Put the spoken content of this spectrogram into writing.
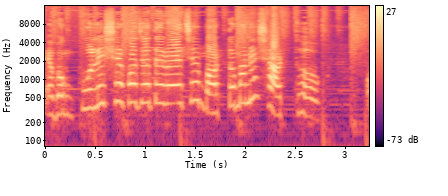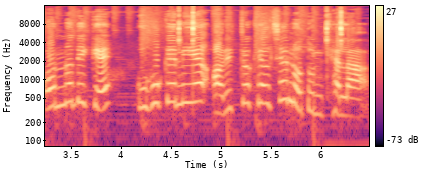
এবং পুলিশ হেফাজতে রয়েছে বর্তমানে সার্থক। অন্যদিকে, কুহুকে নিয়ে অরিত্র খেলছে নতুন খেলা।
